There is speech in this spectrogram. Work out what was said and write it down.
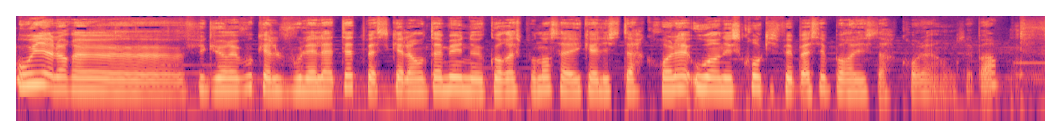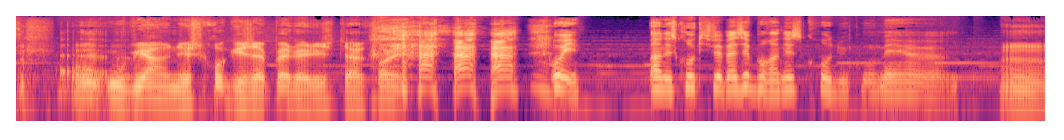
Oui, alors euh, figurez-vous qu'elle voulait la tête parce qu'elle a entamé une correspondance avec Alistair Crowley ou un escroc qui se fait passer pour Alistair Crowley, on ne sait pas. Euh, ou, ou bien un escroc qui s'appelle Alistair Crowley. Un escroc qui se fait passer pour un escroc du coup, mais euh, Hmm.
